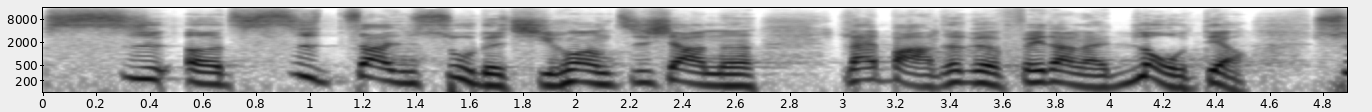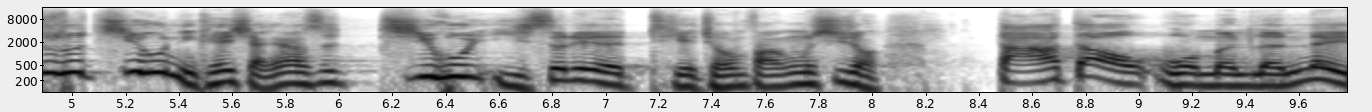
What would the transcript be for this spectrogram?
试呃试战术的情况之下呢，来把这个飞弹来漏掉。所以说，几乎你可以想象是几乎以色列的铁穹防空系统达到我们人类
